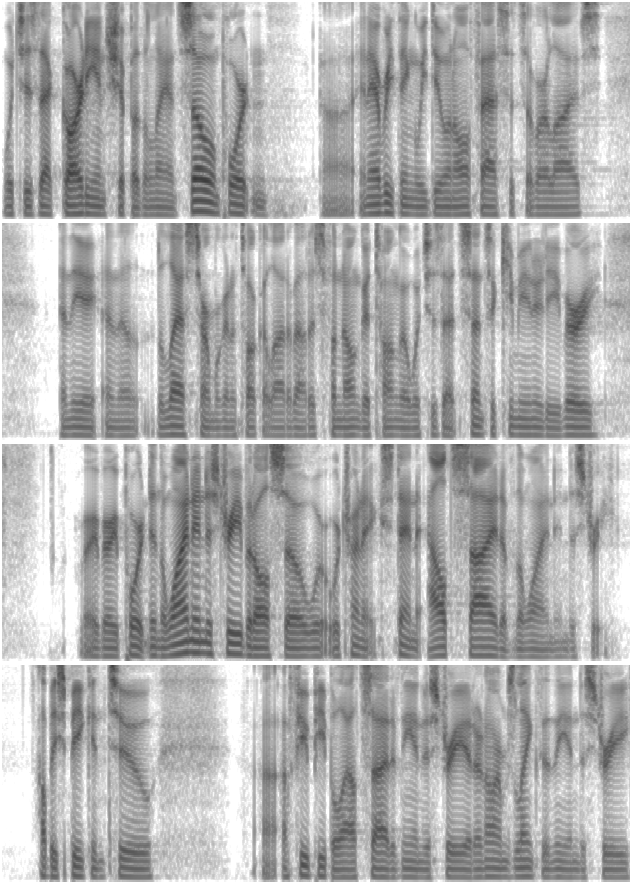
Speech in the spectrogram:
which is that guardianship of the land. So important uh, in everything we do in all facets of our lives. And the and the, the last term we're going to talk a lot about is Whanaungatanga, which is that sense of community, very, very, very important in the wine industry, but also we're, we're trying to extend outside of the wine industry. I'll be speaking to uh, a few people outside of the industry at an arm's length in the industry,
